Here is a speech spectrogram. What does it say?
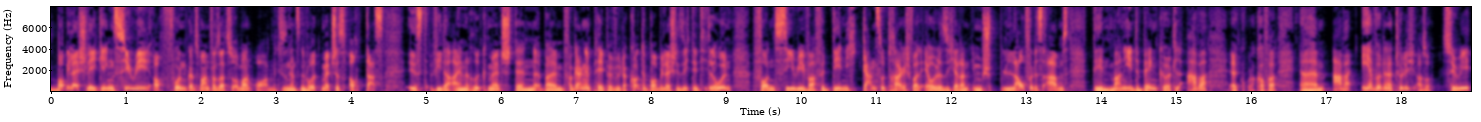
Bobby Lashley gegen Siri, auch vorhin ganz am Anfang sagst du immer, oh, mit diesen ganzen Rückmatches, auch das ist wieder ein Rückmatch, denn beim vergangenen Pay-Per-View, da konnte Bobby Lashley sich den Titel holen von Siri, war für den nicht ganz so tragisch, weil er holte sich ja dann im Laufe des Abends den Money in the Bank Gürtel, aber, äh, oder Koffer, ähm, aber er würde natürlich, also Siri,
